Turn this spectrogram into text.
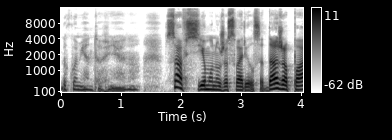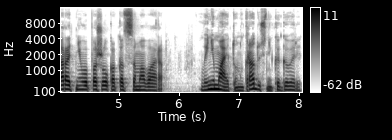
документов нет. Совсем он уже сварился, даже пар от него пошел, как от самовара. Вынимает он градусник и говорит,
